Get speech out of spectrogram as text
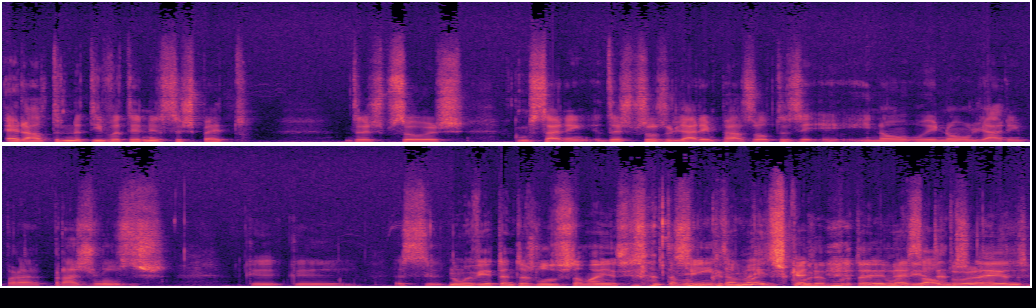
era alternativa até nesse aspecto das pessoas começarem das pessoas olharem para as outras e, e não e não olharem para, para as luzes que, que se- Não havia tantas luzes também, a cidade estava Sim, um bocadinho também, mais escura, portanto não havia tantos altura, neons.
